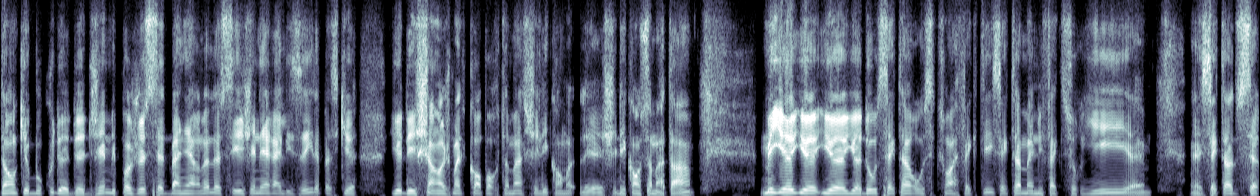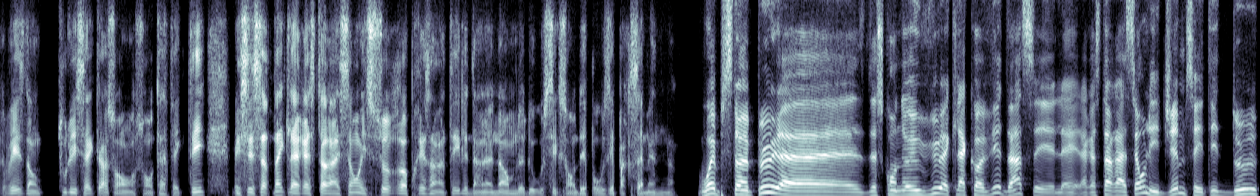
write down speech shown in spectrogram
Donc, il y a beaucoup de, de gym, et pas juste cette bannière-là. -là, c'est généralisé parce qu'il y a des changements de comportement chez les, chez les consommateurs. Mais il y a, d'autres secteurs aussi qui sont affectés, secteur manufacturier, euh, euh, secteur du service. Donc, tous les secteurs sont, affectés. Mais c'est certain que la restauration est surreprésentée dans le nombre de dossiers qui sont déposés par semaine. Oui, puis c'est un peu euh, de ce qu'on a vu avec la COVID. Hein, c'est la, restauration, les gyms, ça a été deux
